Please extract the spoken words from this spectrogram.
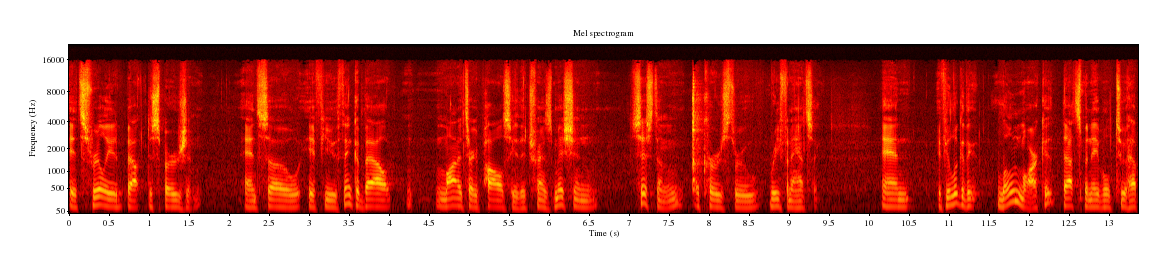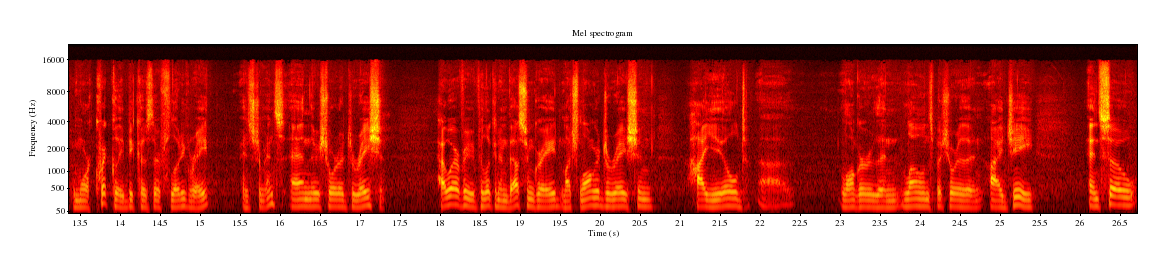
it's really about dispersion. And so if you think about monetary policy, the transmission system occurs through refinancing. And if you look at the loan market, that's been able to happen more quickly because they're floating rate instruments and they're shorter duration. However, if you look at investment grade, much longer duration, high yield, uh, longer than loans but shorter than IG. And so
